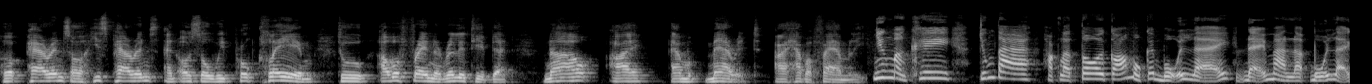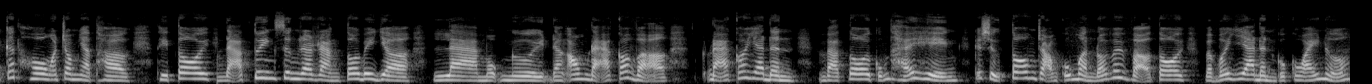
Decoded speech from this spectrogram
her parents or his parents, and also we proclaim to our friend and relative that now I am married, I have a family. Nhưng mà khi chúng ta hoặc là tôi có một cái buổi lễ để mà là buổi lễ kết hôn ở trong nhà thờ thì tôi đã tuyên xưng ra rằng tôi bây giờ là một người đàn ông đã có vợ đã có gia đình và tôi cũng thể hiện cái sự tôn trọng của mình đối với vợ tôi và với gia đình của cô ấy nữa.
